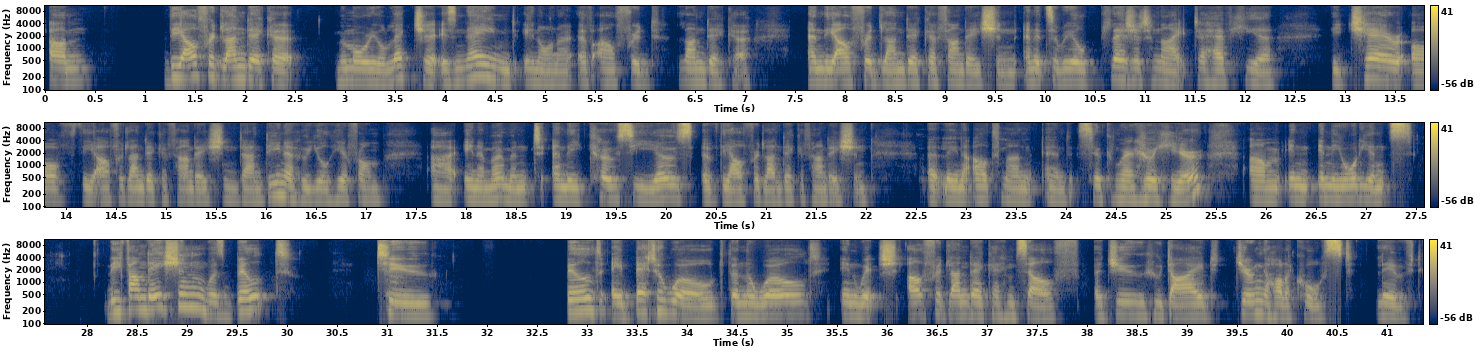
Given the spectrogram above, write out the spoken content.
Um, the Alfred Landecker Memorial Lecture is named in honor of Alfred Landecker and the Alfred Landecker Foundation. And it's a real pleasure tonight to have here the chair of the Alfred Landecker Foundation, Dan Diner, who you'll hear from uh, in a moment, and the co-CEOs of the Alfred Landecker Foundation, uh, Lena Altman and Silke who are here um, in, in the audience. The foundation was built to build a better world than the world in which Alfred Landecker himself, a Jew who died during the Holocaust, lived.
